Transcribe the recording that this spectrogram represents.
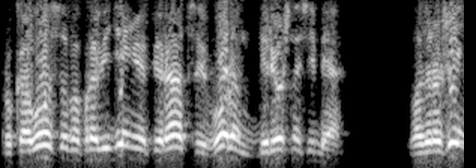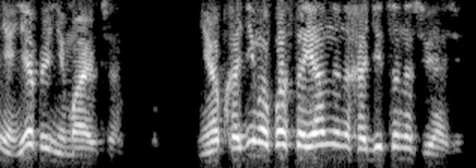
руководство по проведению операции «Ворон» берешь на себя. Возражения не принимаются. Необходимо постоянно находиться на связи.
